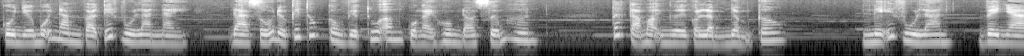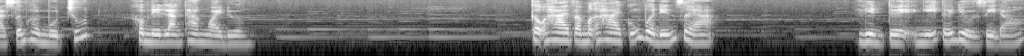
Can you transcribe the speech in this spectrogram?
Cô nhớ mỗi năm vào tiết Vu Lan này, đa số đều kết thúc công việc thu âm của ngày hôm đó sớm hơn. Tất cả mọi người còn lầm nhầm câu. Lễ Vu Lan, về nhà sớm hơn một chút, không nên lang thang ngoài đường. Cậu hai và mợ hai cũng vừa đến rồi ạ. Liên tuệ nghĩ tới điều gì đó.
